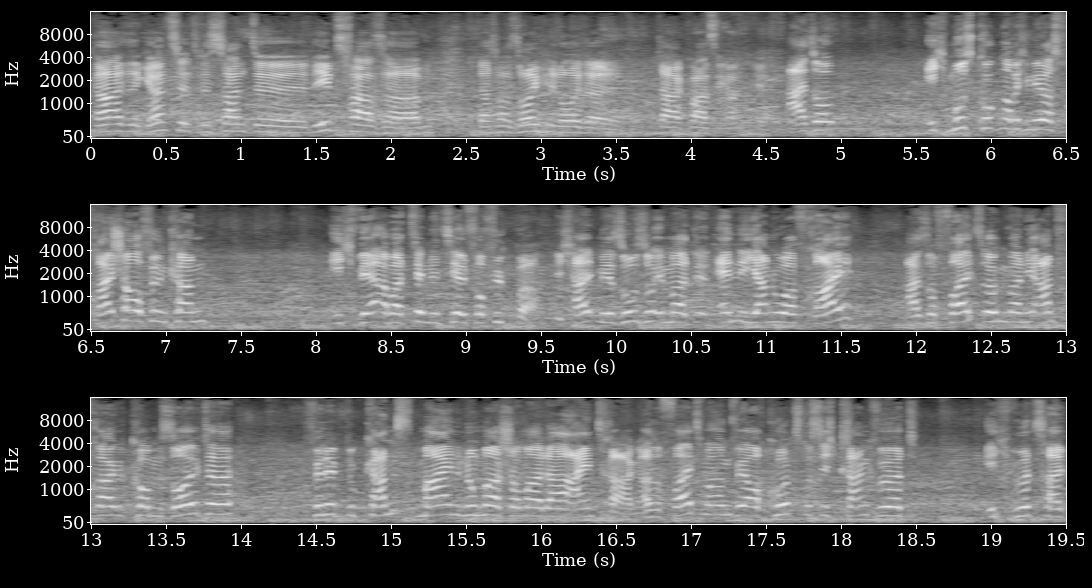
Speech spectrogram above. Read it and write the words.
gerade eine ganz interessante Lebensphase haben, dass man solche Leute da quasi rangeht. Also, ich muss gucken, ob ich mir was freischaufeln kann. Ich wäre aber tendenziell verfügbar. Ich halte mir so, so immer Ende Januar frei. Also, falls irgendwann die Anfrage kommen sollte, Philipp, du kannst meine Nummer schon mal da eintragen. Also, falls mal irgendwer auch kurzfristig krank wird, ich würde es halt.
